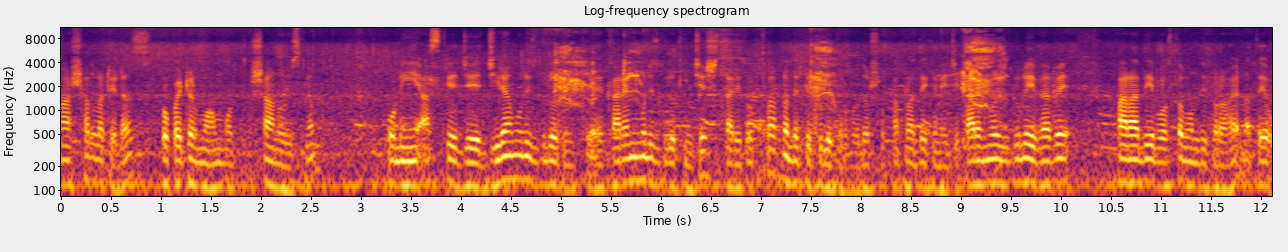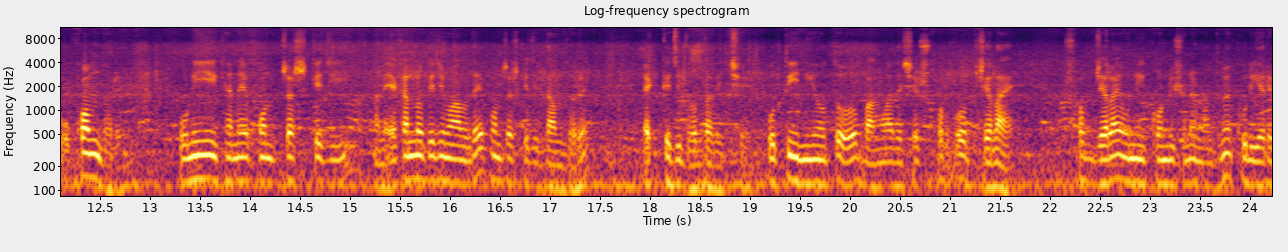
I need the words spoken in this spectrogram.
মার্শাল্লাহ টেডাস প্রোপাইটার মোহাম্মদ শাহনুর ইসলাম। উনি আজকে যে জিরা মরিচগুলো কারেন্ট মরিচগুলো কিনছে, তারই তথ্য আপনাদেরকে তুলে ধরবো। দর্শক, আপনারা দেখে নিন যে কারেন্ট মরিচগুলো এইভাবে পাড়া দিয়ে বস্তাবন্দি করা হয় নাতে ও কম ধরে। উনি এখানে পঞ্চাশ কেজি মানে একান্ন কেজি মাল দেয়, পঞ্চাশ কেজির দাম ধরে এক কেজি ধরদা দিচ্ছে। প্রতিনিয়ত বাংলাদেশের সর্ব জেলায়, সব জেলায় উনি কন্ডিশনের মাধ্যমে কুরিয়ারে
